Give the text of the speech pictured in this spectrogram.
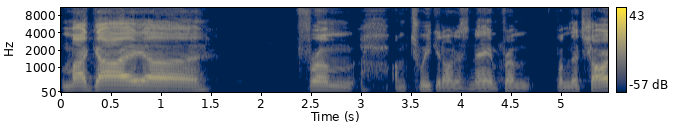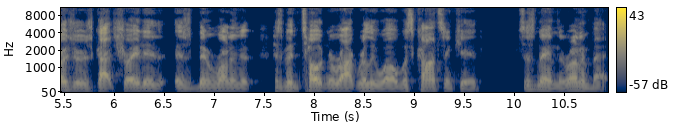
my guy uh from I'm tweaking on his name from from the Chargers got traded has been running it has been toting the rock really well. Wisconsin kid. What's his name? The running back.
